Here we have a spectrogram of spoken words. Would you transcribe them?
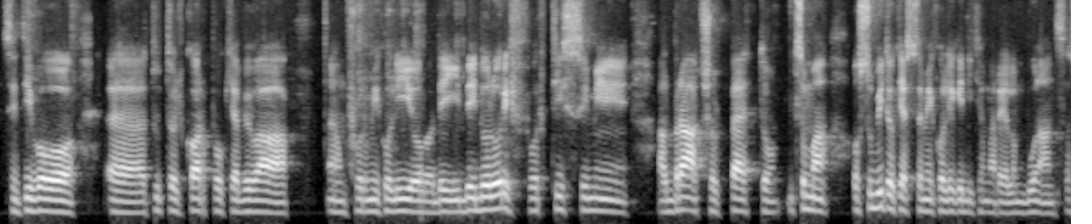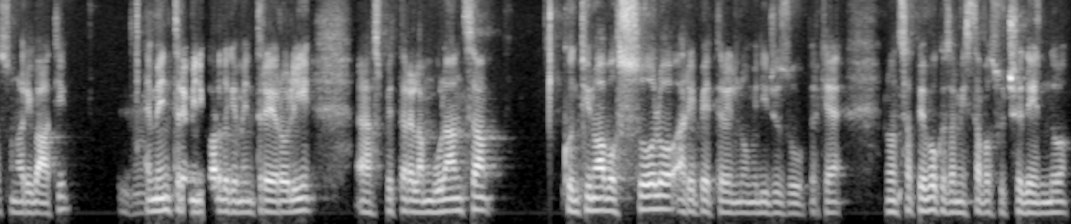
sentivo uh, tutto il corpo che aveva è un formicolio, dei, dei, dolori fortissimi al braccio, al petto. Insomma, ho subito chiesto ai miei colleghi di chiamare l'ambulanza, sono arrivati. Mm-hmm. E mentre mi ricordo che mentre ero lì a aspettare l'ambulanza, continuavo solo a ripetere il nome di Gesù perché non sapevo cosa mi stava succedendo.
